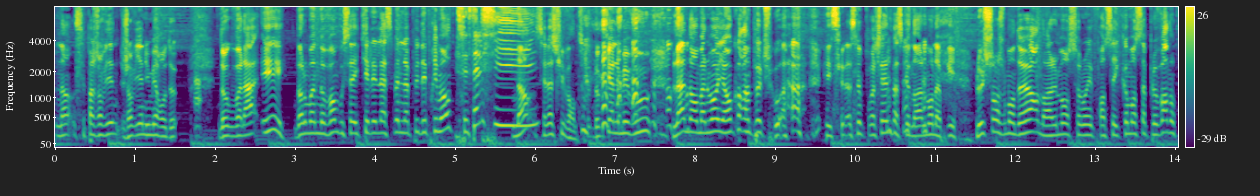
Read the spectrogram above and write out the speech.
Non, c'est pas janvier, janvier numéro 2. Ah. Donc voilà, et dans le mois de novembre, vous savez quelle est la semaine la plus déprimante? C'est celle-ci. Non, c'est la suivante. Donc calmez-vous. Là, normalement, il y a encore un peu de choix. Et c'est la semaine prochaine parce que normalement, on a pris le changement d'heure. Normalement, selon les Français, il commence à pleuvoir. Donc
